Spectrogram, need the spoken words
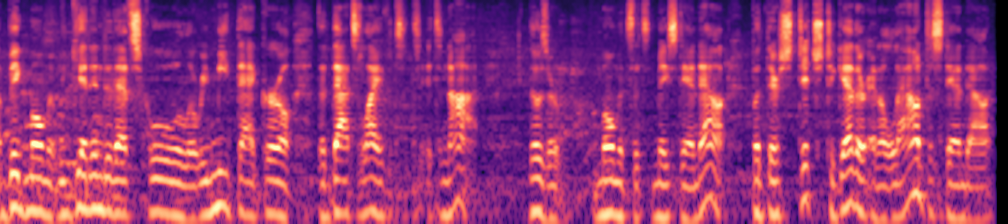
a big moment we get into that school or we meet that girl that that's life. It's, it's, it's not. Those are moments that may stand out but they're stitched together and allowed to stand out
